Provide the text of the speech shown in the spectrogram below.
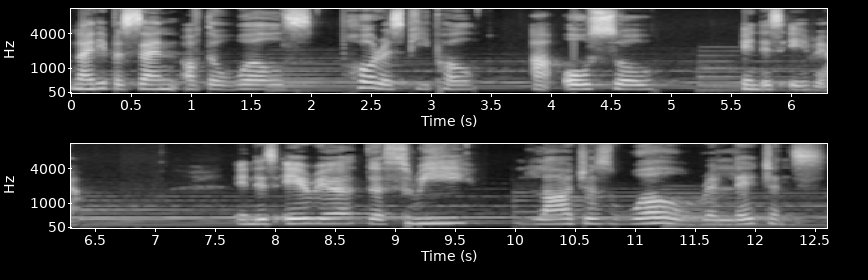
90% of the world's poorest people are also in this area. In this area, the three largest world religions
